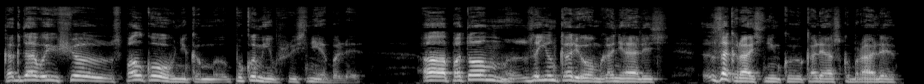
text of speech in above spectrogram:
когда вы еще с полковником, покумившись, не были. А потом за юнкарем гонялись, за красненькую коляску брали.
